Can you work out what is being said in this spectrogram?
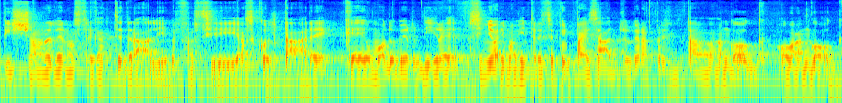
pisciano nelle nostre cattedrali per farsi ascoltare, che è un modo per dire signori ma vi interessa più il paesaggio che rappresentava Van Gogh o Van Gogh?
